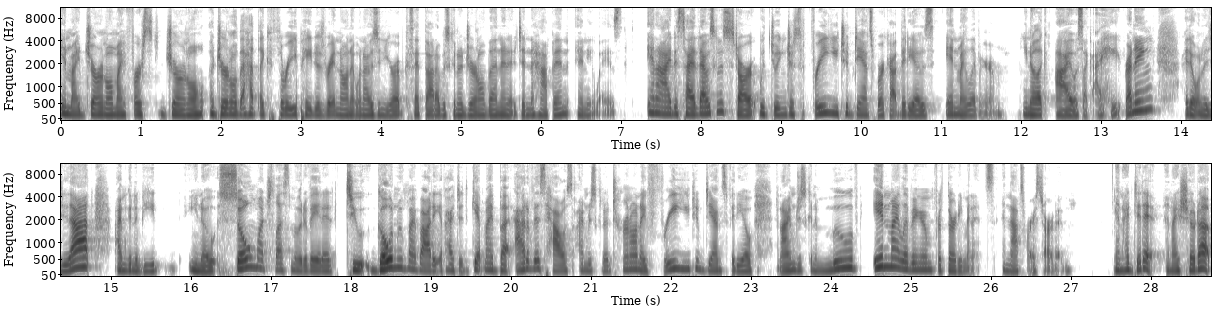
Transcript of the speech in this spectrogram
in my journal, my first journal, a journal that had like 3 pages written on it when I was in Europe because I thought I was going to journal then and it didn't happen anyways. And I decided I was going to start with doing just free YouTube dance workout videos in my living room. You know, like I was like, I hate running. I don't want to do that. I'm going to be, you know, so much less motivated to go and move my body. If I have to get my butt out of this house, I'm just going to turn on a free YouTube dance video and I'm just going to move in my living room for 30 minutes. And that's where I started. And I did it and I showed up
